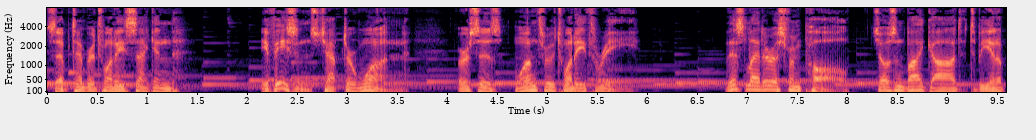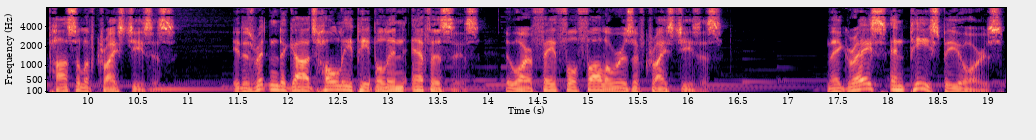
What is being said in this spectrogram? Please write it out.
September 22nd, Ephesians chapter 1, verses 1 through 23. This letter is from Paul, chosen by God to be an apostle of Christ Jesus. It is written to God's holy people in Ephesus, who are faithful followers of Christ Jesus. May grace and peace be yours,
